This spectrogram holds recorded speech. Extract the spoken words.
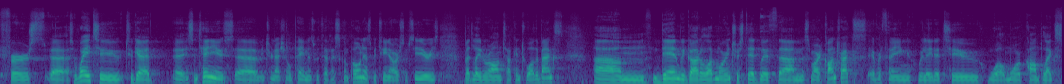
first uh, as a way to, to get uh, instantaneous uh, international payments with FX components between our subsidiaries, but later on talking to other banks. Um, then we got a lot more interested with um, smart contracts, everything related to, well, more complex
